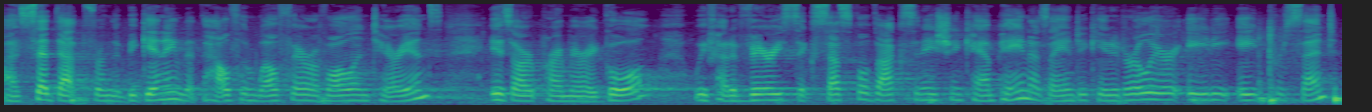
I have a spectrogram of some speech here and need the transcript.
uh, said that from the beginning, that the health and welfare of all Ontarians is our primary goal. We've had a very successful vaccination campaign. As I indicated earlier, 88%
